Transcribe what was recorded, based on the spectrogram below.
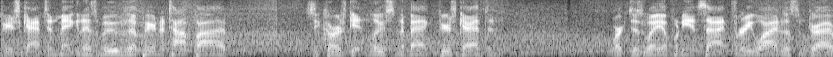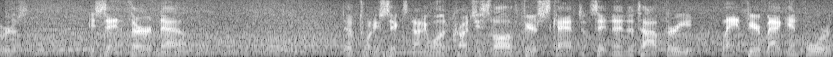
Fierce Captain making his moves up here in the top five. See cars getting loose in the back. Fierce Captain worked his way up on the inside, three wide with some drivers. He's sitting third now. Dub 26, 91, Crunchy Sloth, Fierce Captain sitting in the top three. Lanfear back in fourth.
